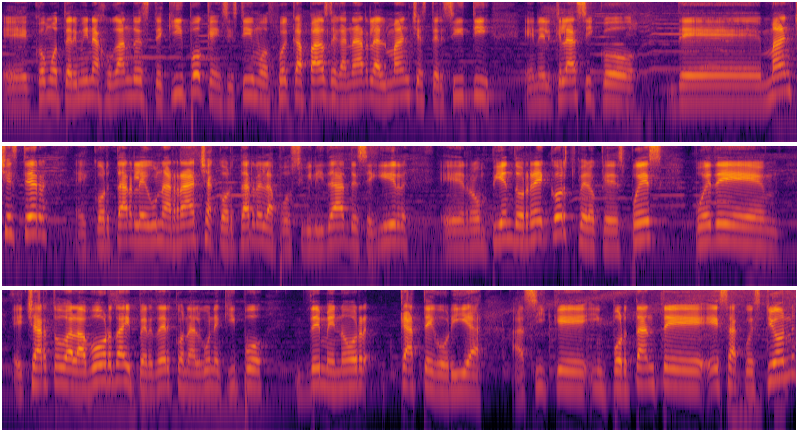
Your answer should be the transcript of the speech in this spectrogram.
eh, cómo termina jugando este equipo que, insistimos, fue capaz de ganarle al Manchester City en el clásico de Manchester, eh, cortarle una racha, cortarle la posibilidad de seguir eh, rompiendo récords, pero que después puede mm, echar toda la borda y perder con algún equipo de menor categoría. Así que importante esa cuestión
